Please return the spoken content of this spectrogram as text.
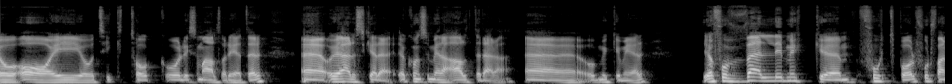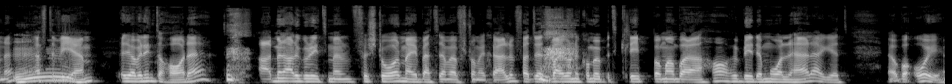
och AI och TikTok och liksom allt vad det heter. Eh, och jag älskar det. Jag konsumerar allt det där eh, och mycket mer. Jag får väldigt mycket fotboll fortfarande efter VM. Jag vill inte ha det. Ja, Men algoritmen förstår mig bättre än vad jag förstår mig själv. För att vet, varje gång det kommer upp ett klipp och man bara, "Ha, hur blir det mål i det här läget? Jag bara oj,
